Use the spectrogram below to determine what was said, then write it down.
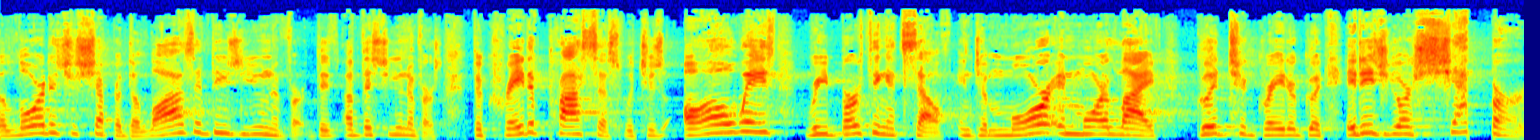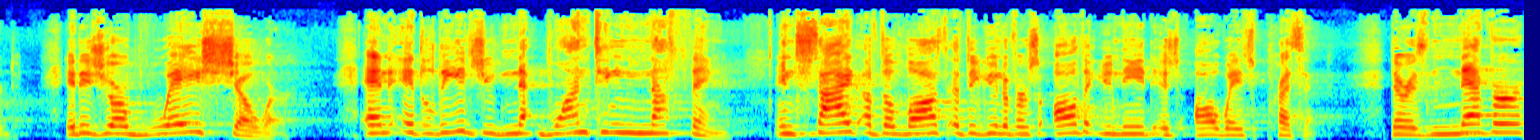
The Lord is your shepherd. The laws of, these universe, of this universe, the creative process, which is always rebirthing itself into more and more life, good to greater good. It is your shepherd. It is your way shower. And it leaves you wanting nothing. Inside of the laws of the universe, all that you need is always present. There is never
